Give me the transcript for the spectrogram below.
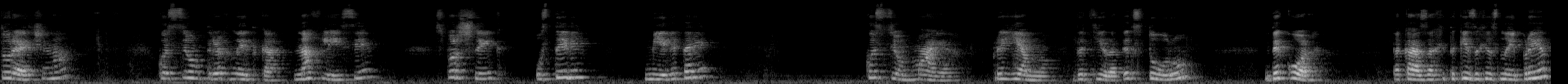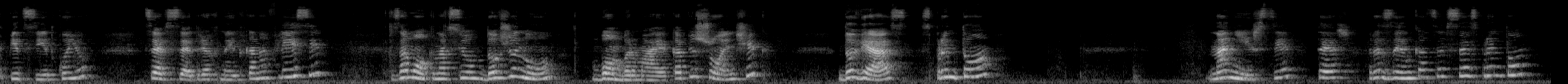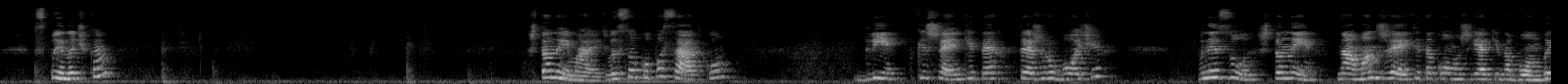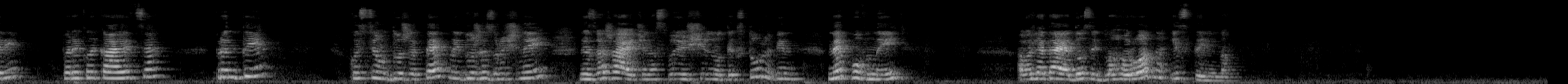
Туреччина. Костюм трьохнитка на флісі. Спортшик у стилі мілітарі. Костюм має приємну до тіла текстуру. Декор така, такий захисний принт під сіткою. Це все трьохнитка на флісі. Замок на всю довжину. Бомбер має капюшончик, дов'яз з принтом. На ніжці теж резинка, це все з принтом. Спиночка. Штани мають високу посадку. Дві кишеньки теж робочих. Внизу штани на манжеті, такому ж, як і на бомбері, перекликаються. Принти. Костюм дуже теплий, дуже зручний. Незважаючи на свою щільну текстуру, він не повнить, виглядає досить благородно і стильно.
